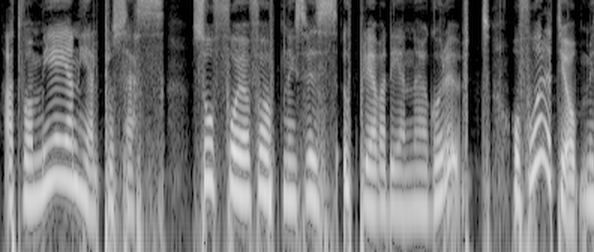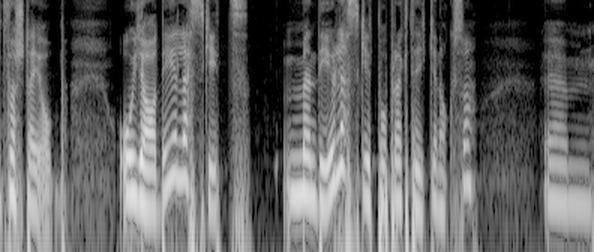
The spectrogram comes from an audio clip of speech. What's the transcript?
att vara med i en hel process så får jag förhoppningsvis uppleva det när jag går ut och får ett jobb, mitt första jobb. Och ja, det är läskigt, men det är ju läskigt på praktiken också. Um,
